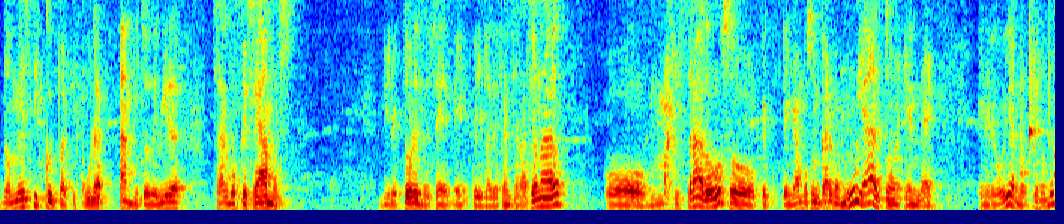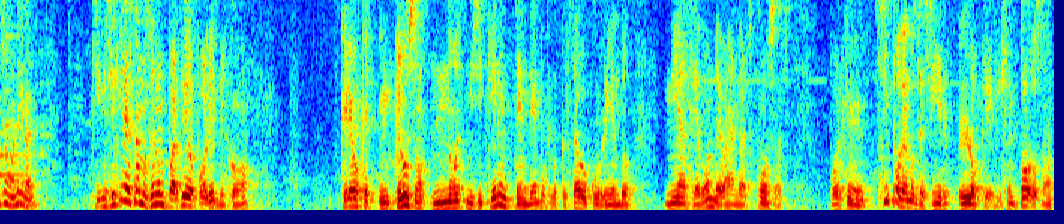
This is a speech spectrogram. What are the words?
doméstico y particular ámbito de vida, salvo que seamos directores de, de, la Defensa Nacional o magistrados o que tengamos un cargo muy alto en la en el gobierno. Pero de esa manera, si ni siquiera estamos en un partido político, creo que incluso no, ni siquiera entendemos lo que está ocurriendo ni hacia dónde van las cosas. Porque sí podemos decir lo que dicen todos, ¿no?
